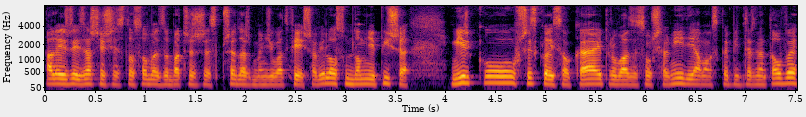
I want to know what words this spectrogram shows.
ale jeżeli zaczniesz je stosować, zobaczysz, że sprzedaż będzie łatwiejsza. Wiele osób do mnie pisze, Mirku, wszystko jest ok, prowadzę social media, mam sklep internetowy,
